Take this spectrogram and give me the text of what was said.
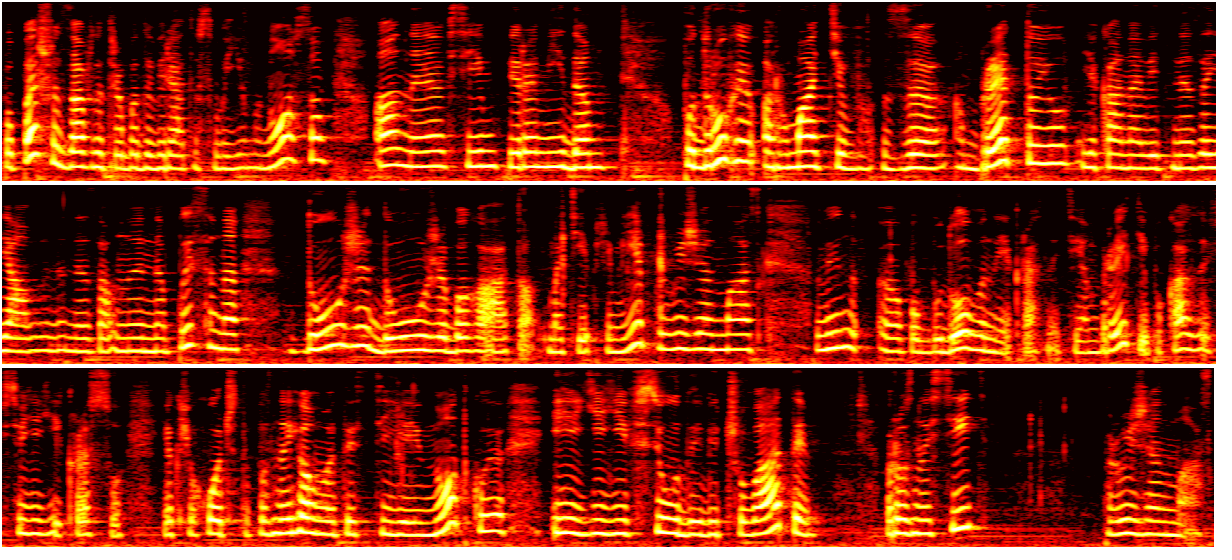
По-перше, завжди треба довіряти своєму носу, а не всім пірамідам. По-друге, ароматів з амбреттою, яка навіть не заявлена, не, написана, дуже-дуже багато. Матє Premier Parisian Mask, він е, побудований якраз на цій амбреті показує всю її красу. Якщо хочете познайомитися з цією ноткою і її всюди відчувати, розносіть Parisian Mask.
